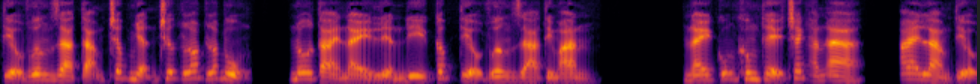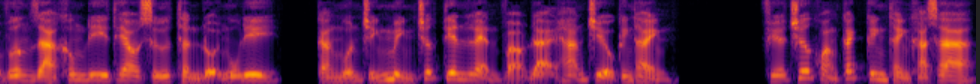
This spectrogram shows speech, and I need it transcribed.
tiểu vương gia tạm chấp nhận trước lót lót bụng, nô tài này liền đi cấp tiểu vương gia tìm ăn. Nay cũng không thể trách hắn a, à, ai làm tiểu vương gia không đi theo sứ thần đội ngũ đi, càng muốn chính mình trước tiên lẻn vào đại hãn triều kinh thành. Phía trước khoảng cách kinh thành khá xa,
